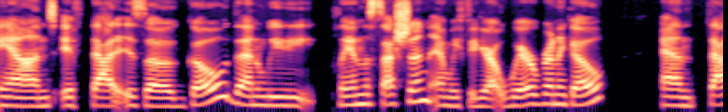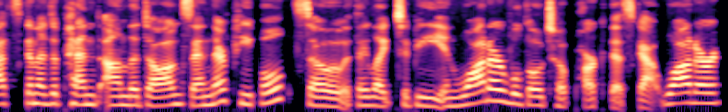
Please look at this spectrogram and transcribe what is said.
And if that is a go, then we plan the session and we figure out where we're going to go. And that's going to depend on the dogs and their people. So if they like to be in water, we'll go to a park that's got water.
